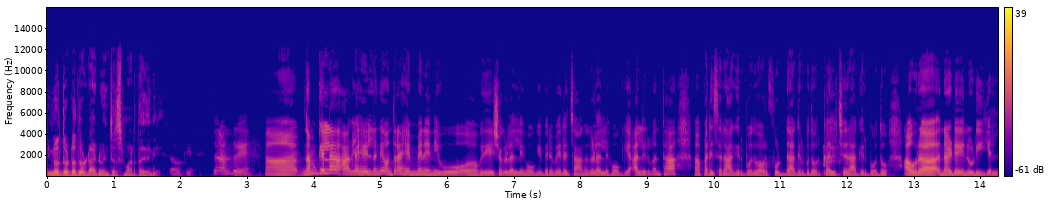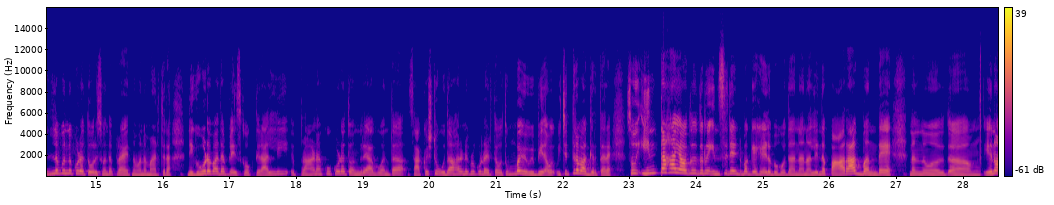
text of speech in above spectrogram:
ಇನ್ನೂ ದೊಡ್ಡ ದೊಡ್ಡ ಅಡ್ವೆಂಚರ್ಸ್ ಮಾಡ್ತಾಯಿದ್ದೀನಿ ಸರ್, ಅಂದರೆ ನಮಗೆಲ್ಲ ಆಗಲೇ ಹೇಳ್ದಂಗೆ ಒಂಥರ ಹೆಮ್ಮೆನೆ. ನೀವು ವಿದೇಶಗಳಲ್ಲಿ ಹೋಗಿ, ಬೇರೆ ಬೇರೆ ಜಾಗಗಳಲ್ಲಿ ಹೋಗಿ ಅಲ್ಲಿರುವಂತಹ ಪರಿಸರ ಆಗಿರ್ಬೋದು, ಅವ್ರ ಫುಡ್ ಆಗಿರ್ಬೋದು, ಅವ್ರ ಕಲ್ಚರ್ ಆಗಿರ್ಬೋದು, ಅವರ ನಡೆ, ನುಡಿ ಎಲ್ಲವನ್ನೂ ಕೂಡ ತೋರಿಸುವಂಥ ಪ್ರಯತ್ನವನ್ನು ಮಾಡ್ತೀರಾ? ನಿಗೂಢವಾದ ಪ್ಲೇಸ್ಗೆ ಹೋಗ್ತೀರಾ? ಅಲ್ಲಿ ಪ್ರಾಣಕ್ಕೂ ಕೂಡ ತೊಂದರೆ ಆಗುವಂಥ ಸಾಕಷ್ಟು ಉದಾಹರಣೆಗಳು ಕೂಡ ಇರ್ತವೆ. ತುಂಬ ವಿಭಿ ವಿಚಿತ್ರವಾಗಿರ್ತಾರೆ. ಸೊ ಇಂತಹ ಯಾವುದಾದ್ರೂ ಇನ್ಸಿಡೆಂಟ್ ಬಗ್ಗೆ ಹೇಳಬಹುದಾ? ನಾನು ಅಲ್ಲಿಂದ ಪಾರಾಗಿ ಬಂದೆ. ನಾನು ಏನೋ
